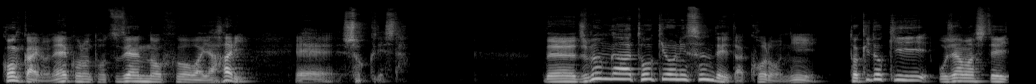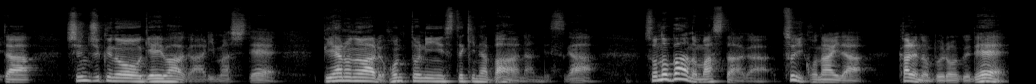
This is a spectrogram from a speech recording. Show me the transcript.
今回のねこの突然の訃報はやはり、えー、ショックでした。で自分が東京に住んでいた頃に時々お邪魔していた新宿のゲイバーがありましてピアノのある本当に素敵なバーなんですがそのバーのマスターがついこの間彼のブログで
